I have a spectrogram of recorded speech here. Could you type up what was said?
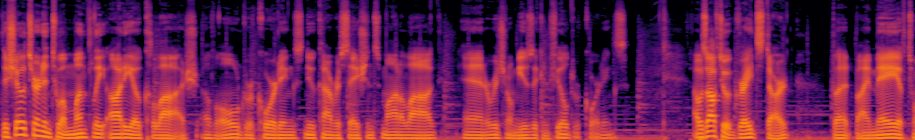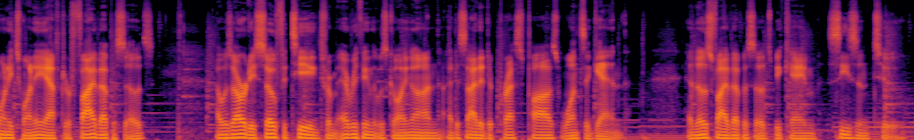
The show turned into a monthly audio collage of old recordings, new conversations, monologue, and original music and field recordings. I was off to a great start, but by May of 2020, after five episodes, I was already so fatigued from everything that was going on, I decided to press pause once again. And those five episodes became season two.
